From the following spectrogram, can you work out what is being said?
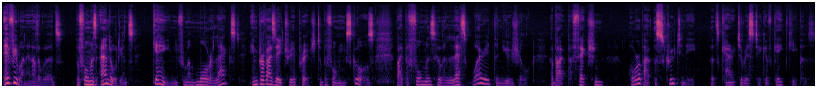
Everyone, in other words, performers and audience, gain from a more relaxed, improvisatory approach to performing scores by performers who are less worried than usual about perfection or about the scrutiny that's characteristic of gatekeepers.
